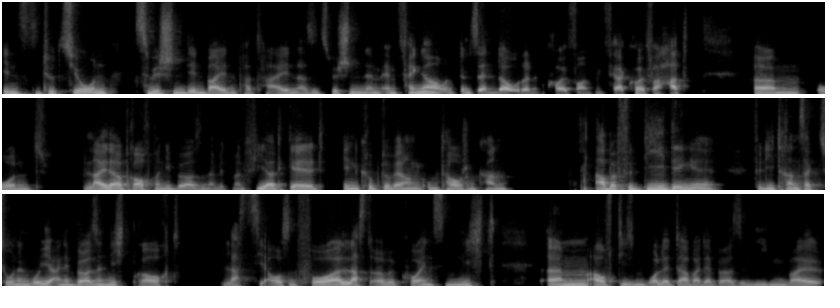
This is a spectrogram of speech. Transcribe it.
Institution zwischen den beiden Parteien, also zwischen einem Empfänger und einem Sender oder einem Käufer und einem Verkäufer hat. Ähm, und leider braucht man die Börsen, damit man Fiat-Geld in Kryptowährungen umtauschen kann. Aber für die Dinge, für die Transaktionen, wo ihr eine Börse nicht braucht, lasst sie außen vor, lasst eure Coins nicht ähm, auf diesem Wallet da bei der Börse liegen, weil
